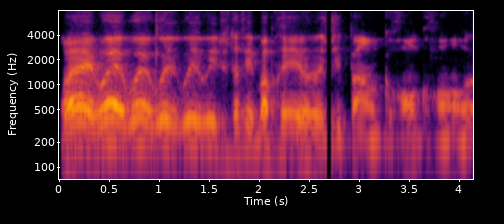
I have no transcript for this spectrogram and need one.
Ouais, ouais, ouais, ouais, oui, oui, tout à fait. Bon, après, euh, j'ai pas un grand, grand,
